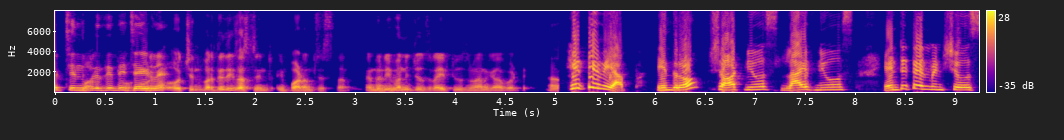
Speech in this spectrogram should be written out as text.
వచ్చింది ప్రతిదీ చేయడమే. వచ్చింది ప్రతిదీ ఫస్ట్ ఇంపార్టెన్స్ ఇస్తాను. ఎందుకంటే ఇవన్నీ చూసి లైఫ్ చూసినాను కాబట్టి. Hit TV app. ఇందులో short news live news entertainment shows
